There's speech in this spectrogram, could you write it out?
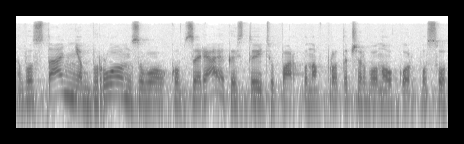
Востаннє бронзового кобзаря, який стоїть у парку навпроти червоного корпусу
